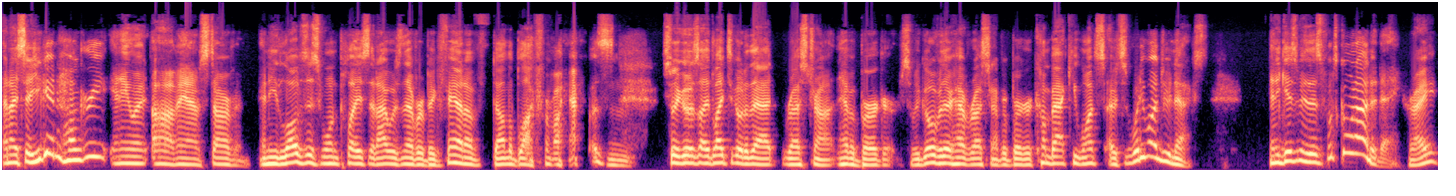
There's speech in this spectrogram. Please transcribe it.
And I said, You getting hungry? And he went, Oh man, I'm starving. And he loves this one place that I was never a big fan of down the block from my house. Mm. So he goes, I'd like to go to that restaurant and have a burger. So we go over there, have a restaurant, have a burger, come back. He wants, I said, What do you want to do next? And he gives me this, What's going on today? Right.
